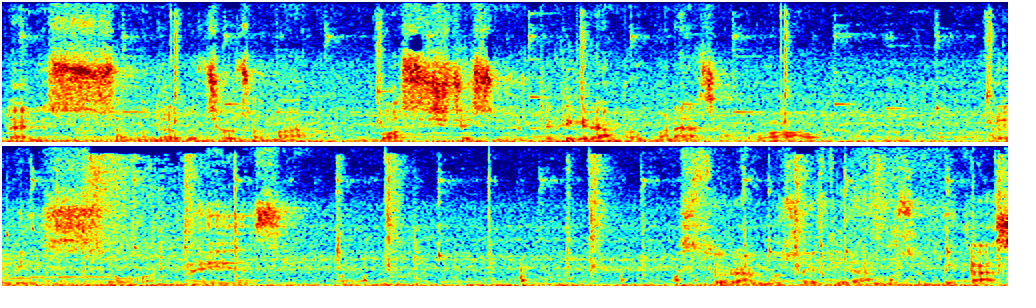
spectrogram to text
समुद्रको छेउछाउमा बस स्टेसनहरू त्यतिकै राम्रो बनाएको छ। वा रेली सो अमेजिङ यस्तो राम्रो छ यति राम्रो छ विकास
